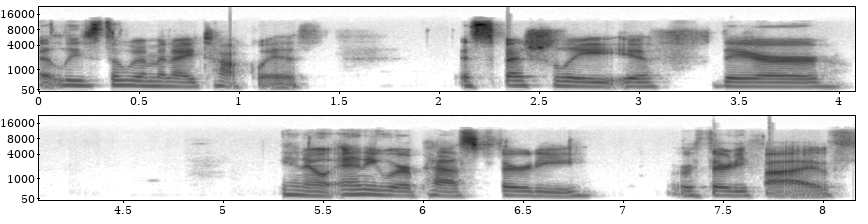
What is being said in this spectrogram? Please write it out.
at least the women I talk with, especially if they're, you know, anywhere past 30 or 35,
